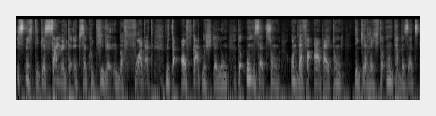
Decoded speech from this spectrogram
Ist nicht die gesammelte Exekutive überfordert mit der Aufgabenstellung, der Umsetzung und der Verarbeitung, die Gerichte unterbesetzt,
